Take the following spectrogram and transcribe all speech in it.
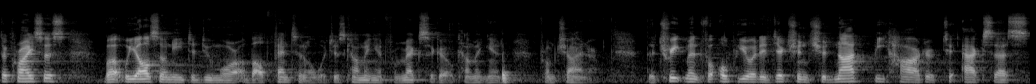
the crisis, but we also need to do more about fentanyl, which is coming in from Mexico, coming in from China. The treatment for opioid addiction should not be harder to access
